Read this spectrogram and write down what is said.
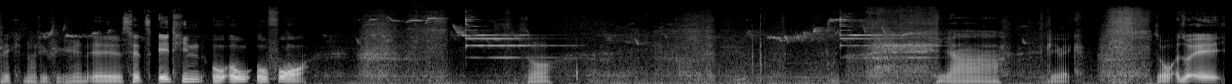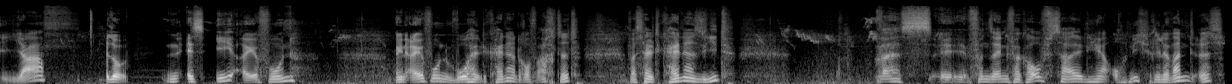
Weg Notification. Äh, sets 18.0004. So. Ja, geh weg. So, also äh, ja, also ein SE-iPhone, ein iPhone, wo halt keiner drauf achtet, was halt keiner sieht, was äh, von seinen Verkaufszahlen her auch nicht relevant ist,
